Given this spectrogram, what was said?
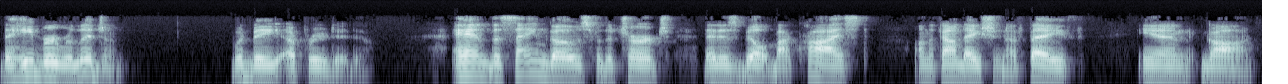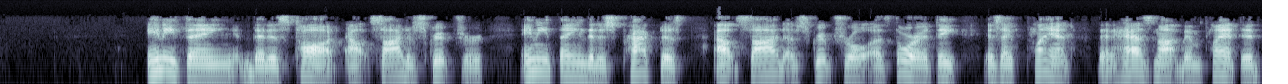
the Hebrew religion would be uprooted. And the same goes for the church that is built by Christ on the foundation of faith in God. Anything that is taught outside of Scripture Anything that is practiced outside of scriptural authority is a plant that has not been planted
